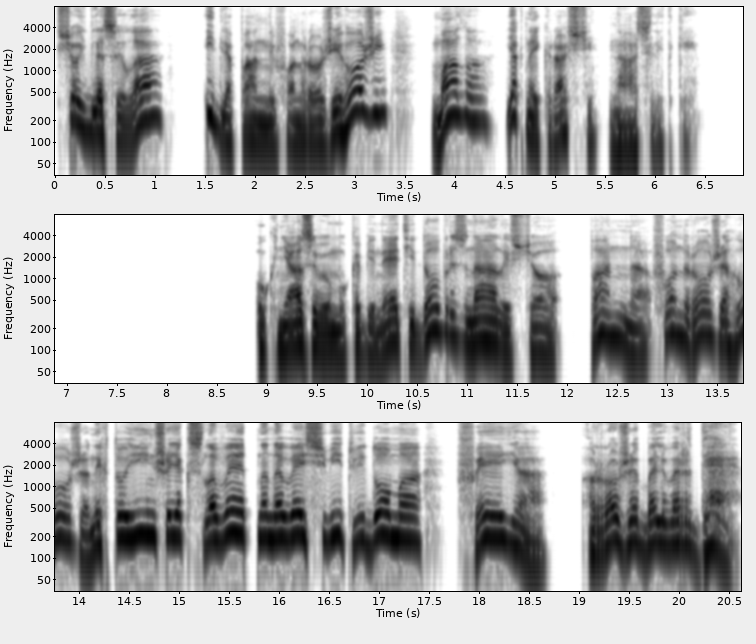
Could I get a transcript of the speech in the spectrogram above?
що й для села, і для панни фон рожі гожі мало якнайкращі наслідки. У князевому кабінеті добре знали, що панна фон рожа гожа не хто інша, як славетна на весь світ відома фея Роже Бельверде.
